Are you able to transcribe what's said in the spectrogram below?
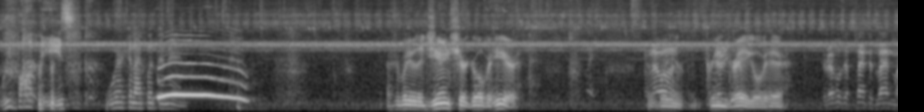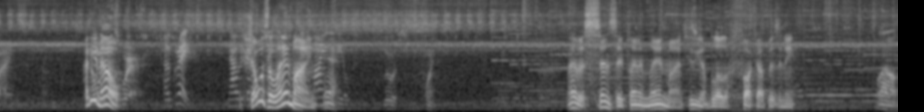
we bought these. Where can I put them in? Everybody with a June shirt go over here. Everybody in uh, green gray go over here. The rebels have planted landmines. How do you know? Where? Oh, great. Now we Show us a landmine. minefield. Lewis, point. I have a sense they planted landmines. He's gonna blow the fuck up, isn't he? Well,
